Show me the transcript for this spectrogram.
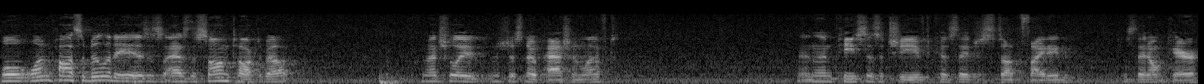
Well, one possibility is, as the song talked about, eventually there's just no passion left. And then peace is achieved because they just stop fighting, because they don't care.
